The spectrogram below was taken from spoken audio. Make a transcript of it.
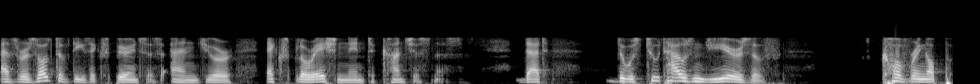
as a result of these experiences and your exploration into consciousness, that there was 2,000 years of covering up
